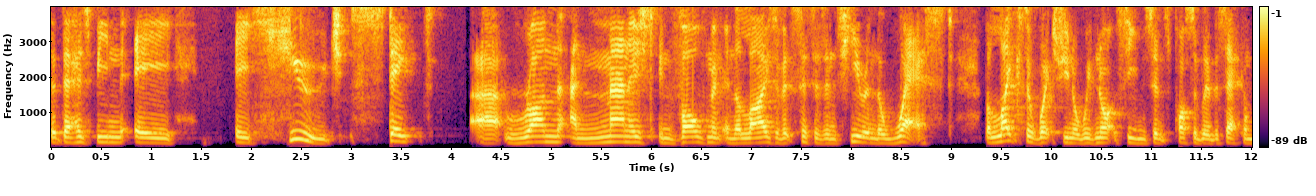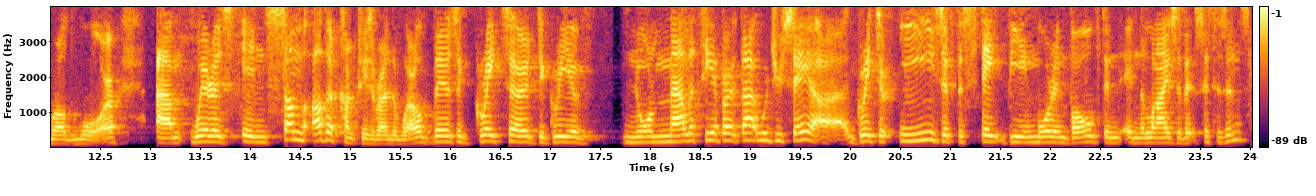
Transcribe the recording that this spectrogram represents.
That there has been a a huge state uh, run and managed involvement in the lives of its citizens here in the West, the likes of which you know we've not seen since possibly the Second World War. Um, whereas in some other countries around the world, there's a greater degree of normality about that, would you say? A greater ease of the state being more involved in, in the lives of its citizens?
